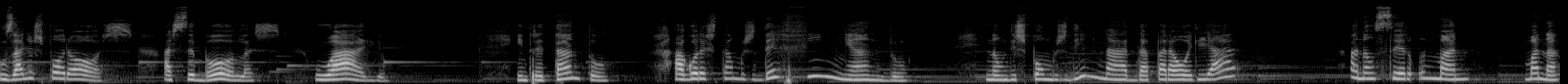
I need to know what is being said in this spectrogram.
os alhos porós, as cebolas, o alho. Entretanto, agora estamos definhando. Não dispomos de nada para olhar a não ser um man, maná.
